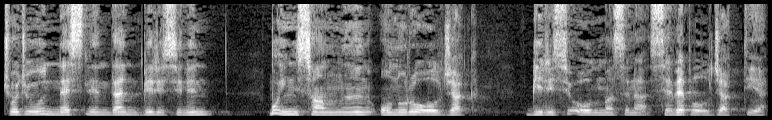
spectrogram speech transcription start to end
çocuğun neslinden birisinin, bu insanlığın onuru olacak, birisi olmasına sebep olacak diye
